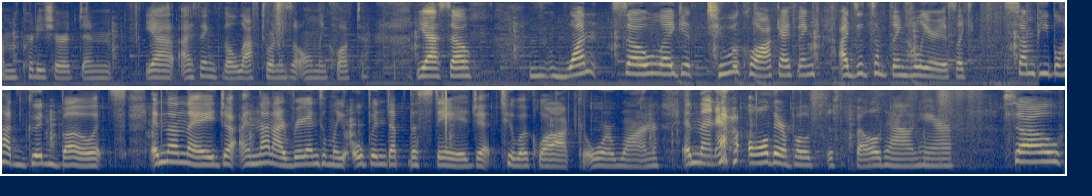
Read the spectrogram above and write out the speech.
I'm pretty sure it didn't. Yeah, I think the left one is the only clock tower. Yeah, so one so like at two o'clock i think i did something hilarious. Like some people had good boats and then they ju- and then i randomly opened up the stage at two o'clock or one and then all their boats just fell down here. So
